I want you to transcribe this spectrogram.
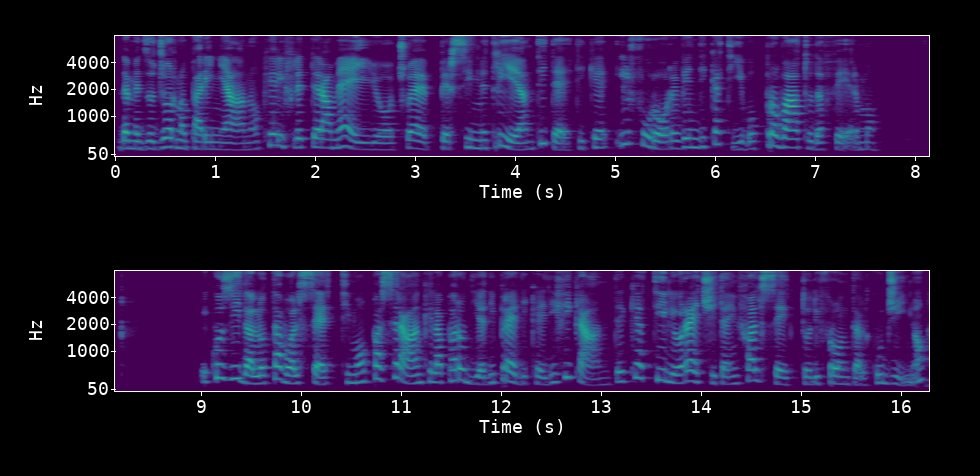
da mezzogiorno parignano che rifletterà meglio, cioè per simmetrie antitetiche, il furore vendicativo provato da Fermo. E così dall'ottavo al settimo passerà anche la parodia di predica edificante che Attilio recita in falsetto di fronte al cugino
